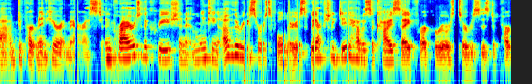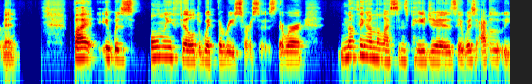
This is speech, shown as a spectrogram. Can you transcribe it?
um, department here at Marist. And prior to the creation and linking of the resource folders, we actually did have a Sakai site for our career services department, but it was only filled with the resources. There were nothing on the lessons pages. It was absolutely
